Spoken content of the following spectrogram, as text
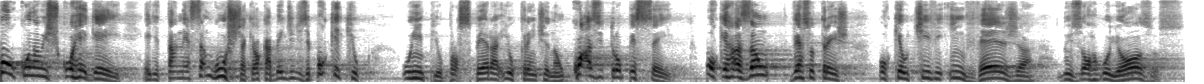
pouco não escorreguei ele está nessa angústia que eu acabei de dizer. Por que, que o, o ímpio prospera e o crente não? Quase tropecei. Por que razão? Verso 3: Porque eu tive inveja dos orgulhosos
